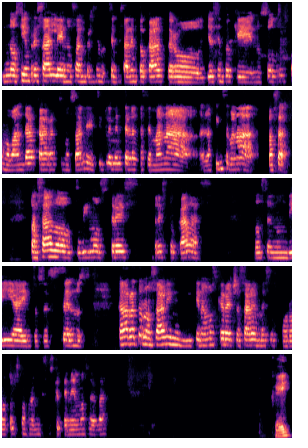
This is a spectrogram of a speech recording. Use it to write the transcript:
no siempre sale, no siempre, salen tocadas, pero yo siento que nosotros como banda cada rato nos sale. Simplemente la semana, la fin de semana pasado tuvimos tres, tres tocadas, dos en un día, y entonces nos, cada rato nos salen y tenemos que rechazar en veces por otros compromisos que tenemos, ¿verdad? Ok.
